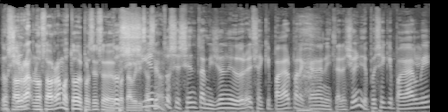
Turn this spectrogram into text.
Nos, 200 ahorra- nos ahorramos todo el proceso de potabilización. 260 millones de dólares hay que pagar para que hagan la instalación y después hay que pagarle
